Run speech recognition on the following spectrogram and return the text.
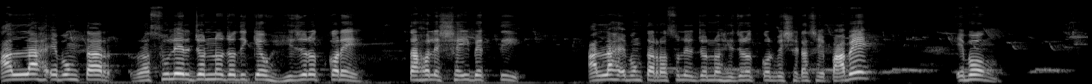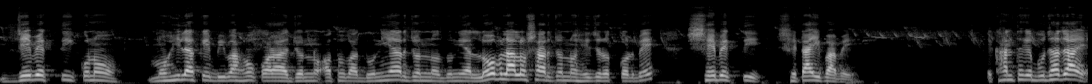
আল্লাহ এবং তার রসুলের জন্য যদি কেউ হিজরত করে, তাহলে সেই ব্যক্তি আল্লাহ এবং তার রসুলের জন্য হিজরত করবে, সেটা সে পাবে। এবং যে ব্যক্তি কোনো মহিলাকে বিবাহ করার জন্য অথবা দুনিয়ার জন্য, দুনিয়ার লোভ লালসার জন্য হিজরত করবে, সে ব্যক্তি সেটাই পাবে। এখান থেকে বোঝা যায়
